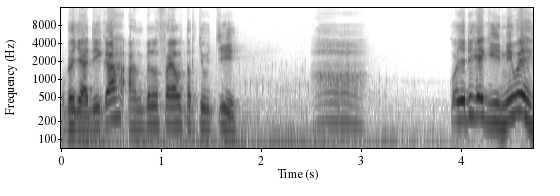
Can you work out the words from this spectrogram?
Udah jadi kah ambil file tercuci? Kok jadi kayak gini weh?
